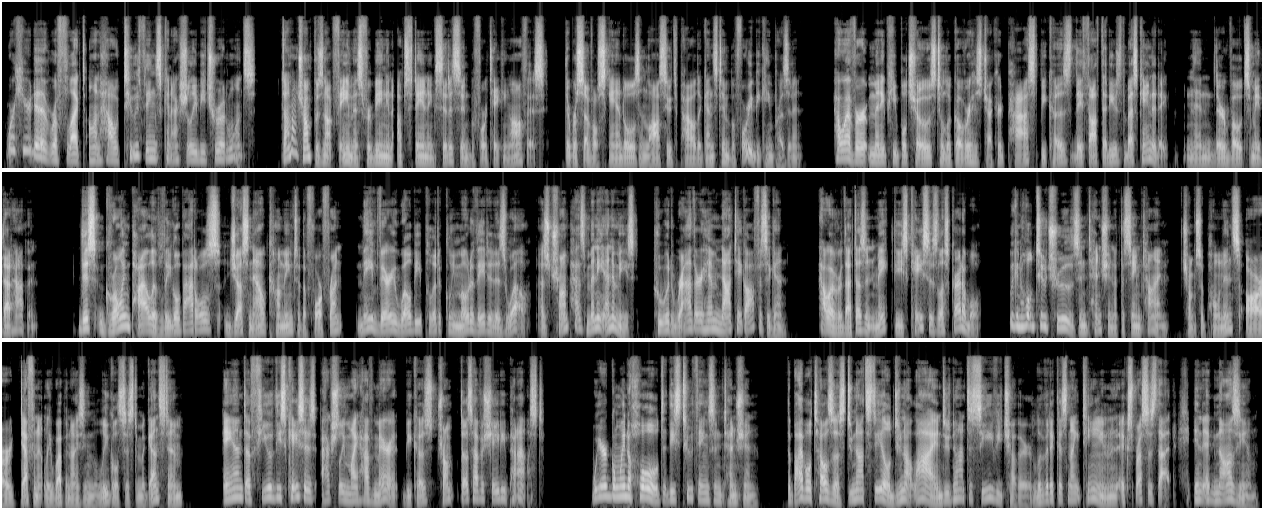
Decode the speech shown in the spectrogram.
We're here to reflect on how two things can actually be true at once. Donald Trump was not famous for being an upstanding citizen before taking office. There were several scandals and lawsuits piled against him before he became president. However, many people chose to look over his checkered past because they thought that he was the best candidate, and their votes made that happen. This growing pile of legal battles just now coming to the forefront may very well be politically motivated as well, as Trump has many enemies who would rather him not take office again. However, that doesn't make these cases less credible. We can hold two truths in tension at the same time. Trump's opponents are definitely weaponizing the legal system against him, And a few of these cases actually might have merit because Trump does have a shady past. We are going to hold these two things in tension. The Bible tells us do not steal, do not lie, and do not deceive each other. Leviticus 19 expresses that in ignasium.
